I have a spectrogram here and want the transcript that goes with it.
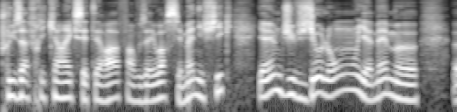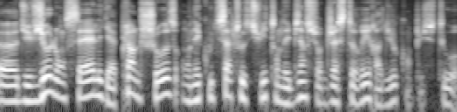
plus africain, etc. Enfin, vous allez voir, c'est magnifique. Il y a même du violon, il y a même euh, euh, du violoncelle. Il y a plein de choses. On écoute ça tout de suite. On est bien sur Jastory Radio Campus Tour.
